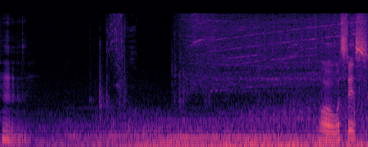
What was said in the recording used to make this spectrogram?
Hmm. Whoa, what's this?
